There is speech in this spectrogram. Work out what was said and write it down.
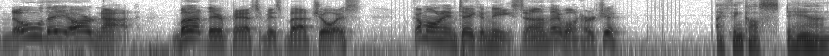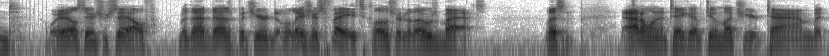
No, they are not. But they're pacifists by choice. Come on in and take a knee, son. They won't hurt you. I think I'll stand. Well, suit yourself, but that does put your delicious face closer to those bats. Listen, I don't want to take up too much of your time, but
